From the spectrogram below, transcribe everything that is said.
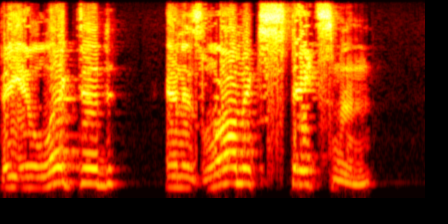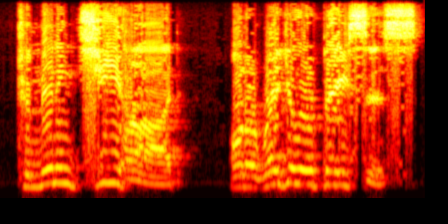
They elected an Islamic statesman committing jihad on a regular basis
